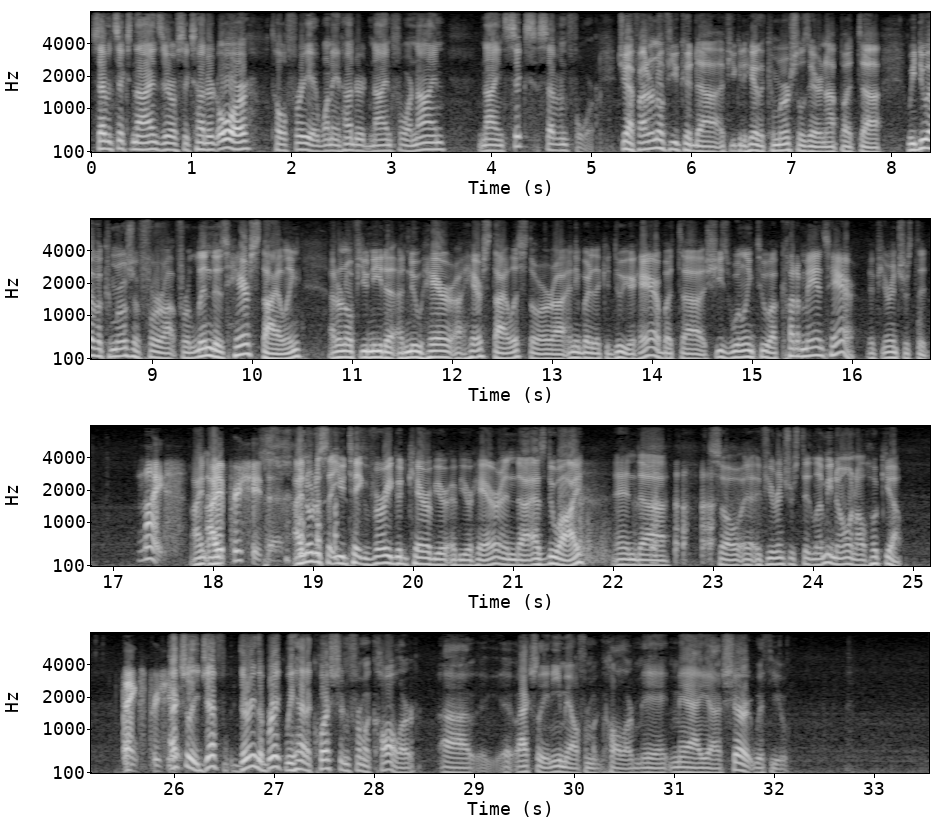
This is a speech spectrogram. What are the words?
769 0600, or toll free at 1 800 949 9674. Jeff, I don't know if you could uh, if you could hear the commercials there or not, but uh, we do have a commercial for uh, for Linda's hairstyling. I don't know if you need a, a new hair a hairstylist or uh, anybody that could do your hair, but uh, she's willing to uh, cut a man's hair if you're interested. Nice. I- I, I- appreciate that. I noticed that you take very good care of your of your hair, and uh, as do I. And uh, so, uh, if you're interested, let me know, and I'll hook you up. Thanks. Appreciate it. Actually, Jeff, during the break, we had a question from a caller. Uh, actually, an email from a caller. May I, may I uh, share it with you?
